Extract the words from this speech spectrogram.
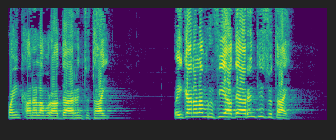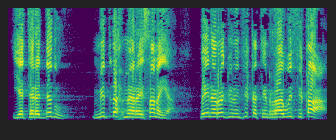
Wain kaana lamru hadday arrintu tahay. Wain kaana alamru fiihi hadday arrintiisu tahay yataradadu mid dhex meeraysanaya bayna rajulin iqatin raawi iqaa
